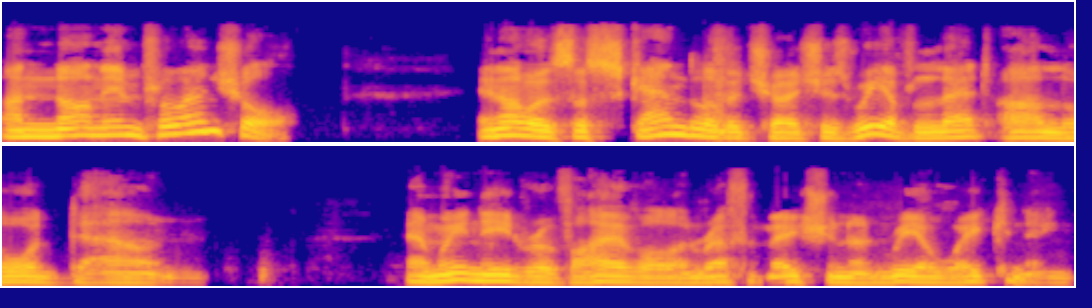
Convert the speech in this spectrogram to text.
are non influential. In other words, the scandal of the church is we have let our Lord down. And we need revival and reformation and reawakening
